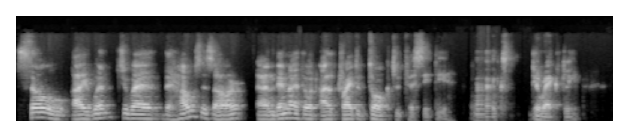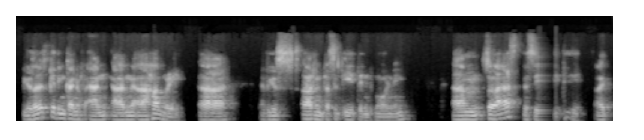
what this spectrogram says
So i went to where the houses are and then i thought i'll try to talk to the city like directly because I was getting kind of uh, hungry uh, because Arden doesn't eat in the morning. Um, so I asked the city, like,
